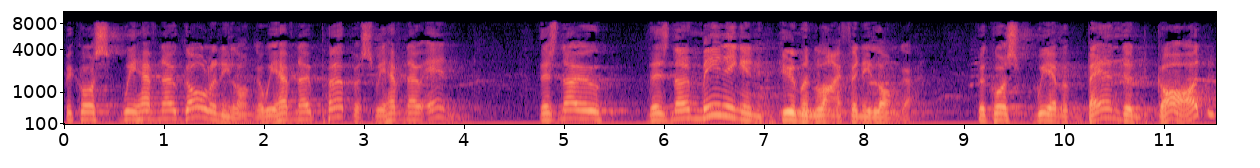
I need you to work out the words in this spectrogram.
because we have no goal any longer. We have no purpose. We have no end. There's no, there's no meaning in human life any longer because we have abandoned God.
